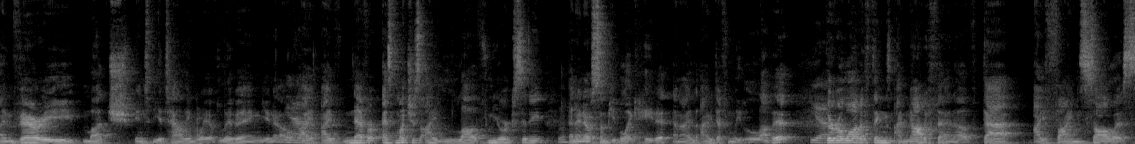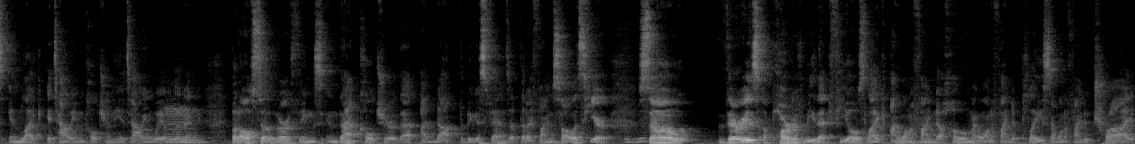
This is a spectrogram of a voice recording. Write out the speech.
I'm very much into the Italian way of living. You know, Yeah. I, I've never, as much as I love New York City, and I Mm-hmm. know some people like hate it, and I, I definitely love it Yeah. there are a lot of things I'm not a fan of that I find solace in like Italian culture and the Italian way of living. Mm. But also there are things in that culture that I'm not the biggest fans of that I find solace here. Mm-hmm. So there is a part of me that feels like I want to find a home, I want to find a place, I want to find a tribe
